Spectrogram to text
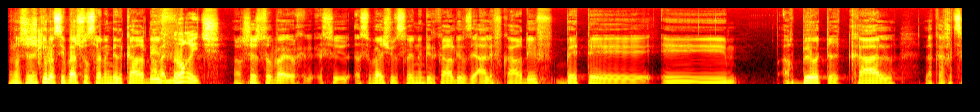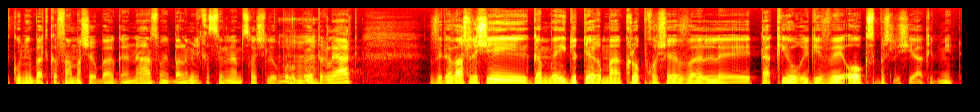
ואני חושב שכאילו הסיבה שהוא ישראל נגד קרדיף, אבל נוריץ', אני חושב שהסיבה- שהוא ישראל נגד קרדיף זה א', קרדיף, ב', אה, הרבה יותר קל לקחת סיכונים בהתקפה מאשר בהגנה, זאת אומרת, בלמים נכנסים למשחק של ליברפול. הרבה יותר לאט. ודבר שלישי, גם מעיד יותר מה קלופ חושב על טאקי, אוריגי ואוקס בשלישייה הקדמית.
